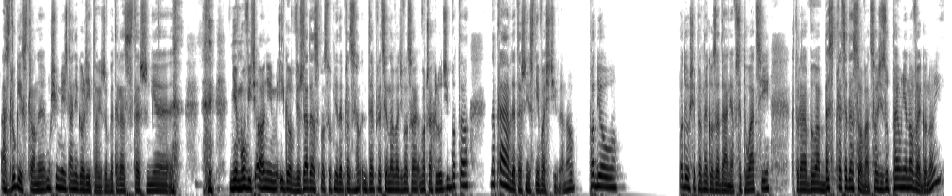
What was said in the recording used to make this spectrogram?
a z drugiej strony musimy mieć dla niego litość, żeby teraz też nie, nie mówić o nim i go w żaden sposób nie deprecjonować w oczach, w oczach ludzi, bo to naprawdę też jest niewłaściwe. No, podjął, podjął się pewnego zadania w sytuacji, która była bezprecedensowa, coś zupełnie nowego, no i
